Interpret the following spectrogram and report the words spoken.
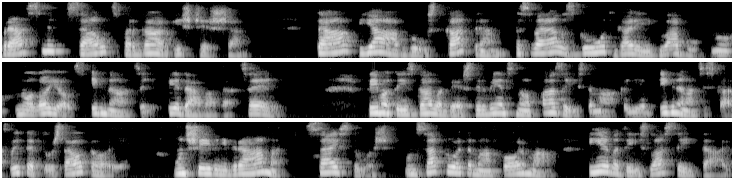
prasmi sauc par garu izšķiršanu. Tā jāapgūst katram, kas vēlas gūt garīgu labumu no, no Loyolas Ignācija piedāvātā ceļa. Timotejs Galagers ir viens no pazīstamākajiem ignāciskās literatūras autoriem, un šī viņa grāmata saistoši un saprotamā formā ievadīs lasītāju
